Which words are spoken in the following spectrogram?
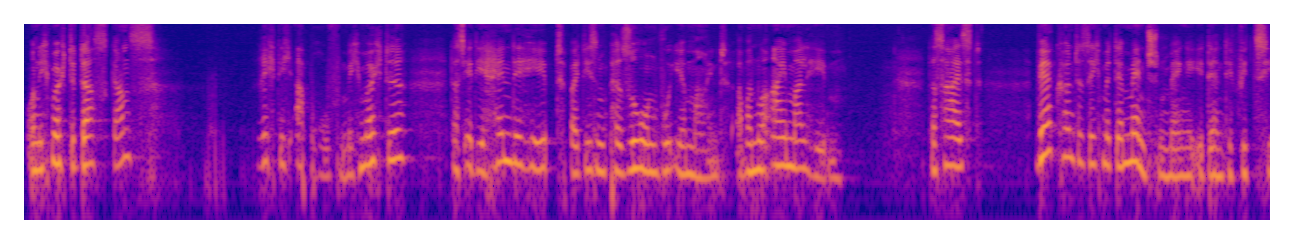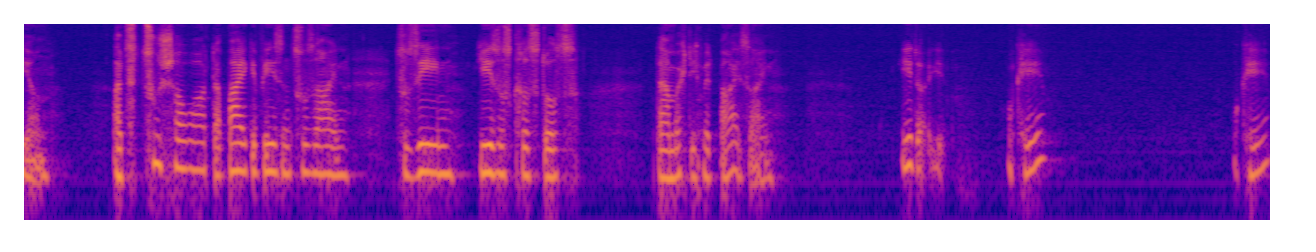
Und ich möchte das ganz richtig abrufen. Ich möchte, dass ihr die Hände hebt bei diesen Personen, wo ihr meint, aber nur einmal heben. Das heißt, wer könnte sich mit der Menschenmenge identifizieren? Als Zuschauer dabei gewesen zu sein, zu sehen, Jesus Christus, da möchte ich mit bei sein. Jeder, okay? Okay?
